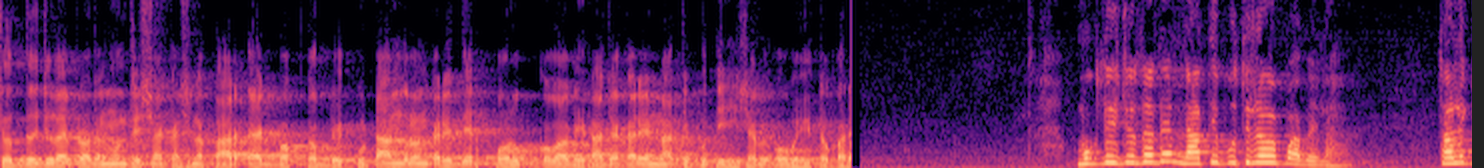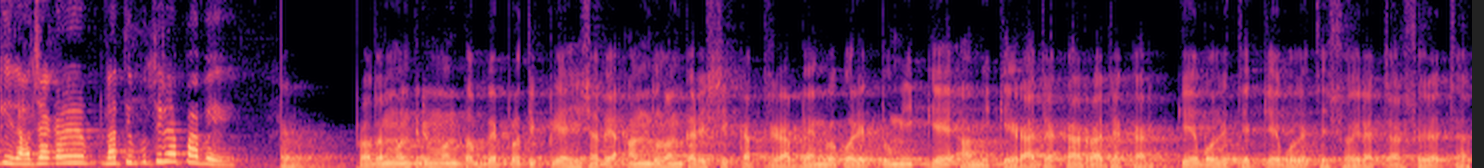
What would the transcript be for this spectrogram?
চোদ্দই জুলাই প্রধানমন্ত্রী শেখ হাসিনা তার এক বক্তব্যে কুটা আন্দোলনকারীদের পরোক্ষভাবে রাজাকারের নাতিপুতি হিসাবে অভিহিত করে মুক্তিযোদ্ধাদের নাতিপুতিরাও পাবে না। তাহলে কি রাজাকারের নাতিপুতিরা পাবে? প্রধানমন্ত্রীর মন্তব্যের প্রতিক্রিয়া হিসাবে আন্দোলনকারী শিক্ষার্থীরা ব্যঙ্গ করে তুমি কে আমি কে? রাজাকার রাজাকার। কে বলেছে কে বলেছে? স্বৈরাচার স্বৈরাচার।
